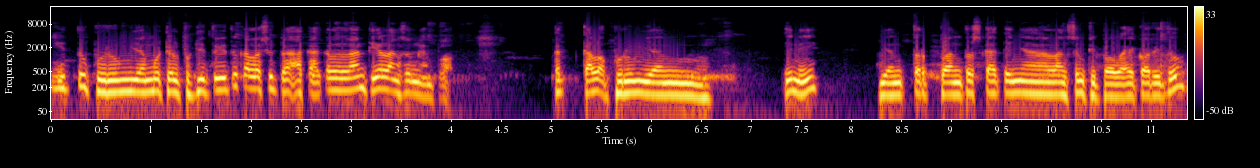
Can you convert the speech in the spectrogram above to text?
Itu burung yang model begitu itu kalau sudah agak kelelahan dia langsung nemplok. Kalau burung yang ini yang terbang terus kakinya langsung di bawah ekor itu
